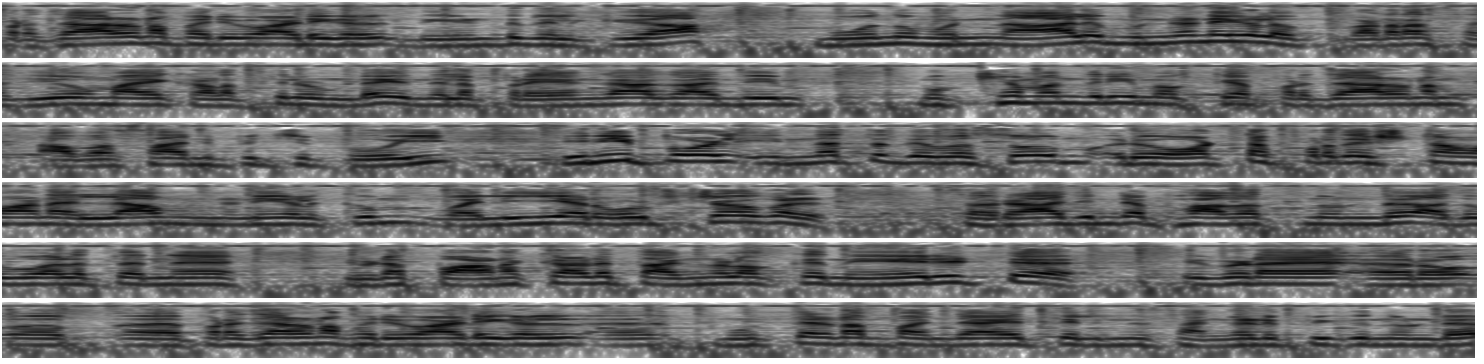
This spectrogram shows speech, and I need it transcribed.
പ്രചാരണ പരിപാടികൾ നീണ്ടു നിൽക്കുക. മൂന്ന് മുൻ നാല് മുന്നണികളും വളരെ സജീവമായ കളത്തിലുണ്ട്. ഇന്നലെ പ്രിയങ്കാ ഗാന്ധിയും മുഖ്യമന്ത്രിയും ഒക്കെ പ്രചാരണം അവസാനിപ്പിച്ചു പോയി. ഇനിയിപ്പോൾ ഇന്നത്തെ ദിവസവും ഒരു ഓട്ടപ്രദക്ഷിണമാണ് എല്ലാ മുന്നണികൾക്കും. വലിയ റോഡ് ഷോകൾ സ്വരാജിന്റെ ഭാഗത്തുനിന്നുണ്ട്. അതുപോലെ തന്നെ ഇവിടെ പാണക്കാട് തങ്ങളൊക്കെ നേരിട്ട് ഇവിടെ ഏഹ് പ്രചാരണ പരിപാടികൾ മുത്തേടം പഞ്ചായത്തിൽ ഇന്ന് സംഘടിപ്പിക്കുന്നുണ്ട്.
